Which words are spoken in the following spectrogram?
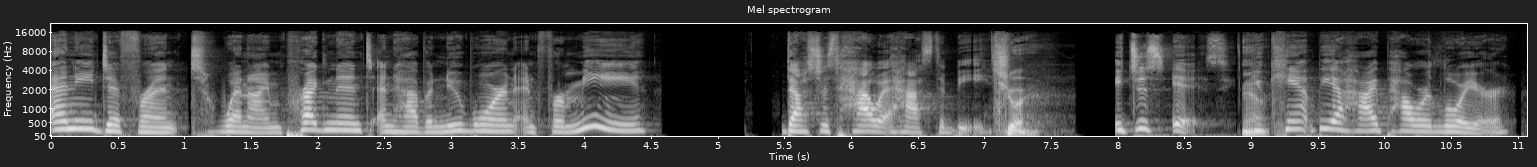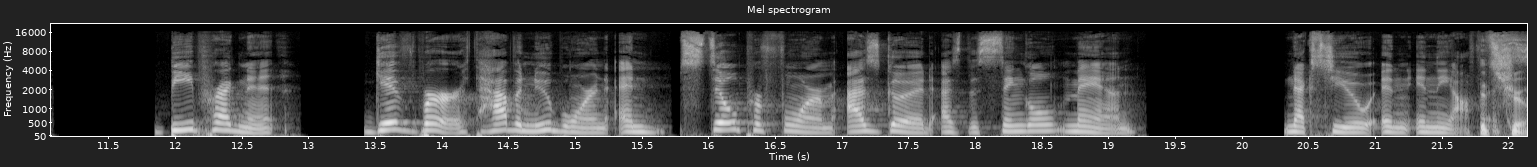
any different when I'm pregnant and have a newborn? And for me, that's just how it has to be. Sure. It just is. Yeah. You can't be a high powered lawyer, be pregnant, give birth, have a newborn, and still perform as good as the single man next to you in, in the office. It's true.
